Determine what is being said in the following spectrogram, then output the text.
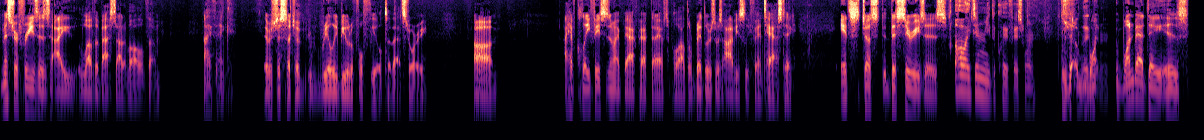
Mister Freeze's I love the best out of all of them. I think there was just such a really beautiful feel to that story. Um, I have Clayface's in my backpack that I have to pull out. The Riddlers was obviously fantastic. It's just this series is Oh, I didn't read the Clayface one. the, one, one bad day is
